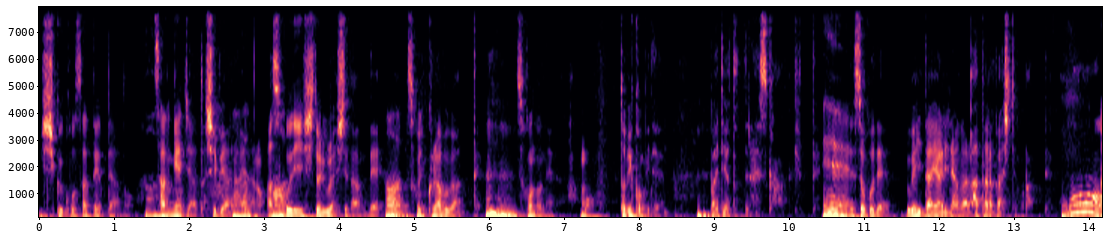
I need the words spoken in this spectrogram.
三宿交差点ってあの、はい。三軒茶屋と渋谷の間の、はい。あそこで一人ぐらいしてたんで、はい。あそこにクラブがあって、うん。そこのねもう飛び込みでうん。バイト雇ってないですかって言って、ええ。でそこでウェイターやりながら働かしてもらっておお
